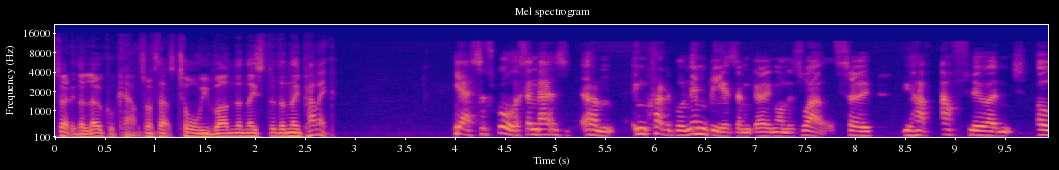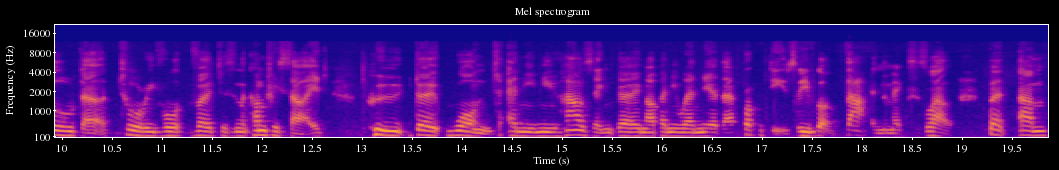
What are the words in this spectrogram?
certainly the local council. If that's Tory run, then they then they panic. Yes, of course, and there's um, incredible NIMBYism going on as well. So you have affluent, older Tory vo- voters in the countryside who don't want any new housing going up anywhere near their properties. So you've got that in the mix as well. But um,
